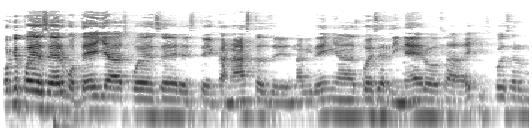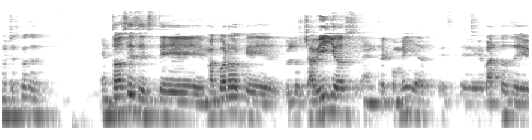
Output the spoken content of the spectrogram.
Porque puede ser botellas, puede ser este, canastas de navideñas, puede ser dinero, o sea, X, puede ser muchas cosas. Entonces, este, me acuerdo que pues, los chavillos, entre comillas, este, vatos de,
